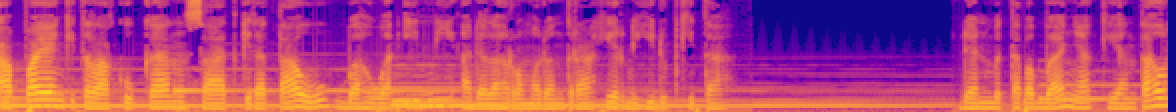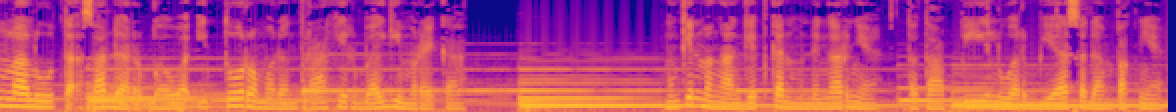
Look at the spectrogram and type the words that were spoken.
Apa yang kita lakukan saat kita tahu bahwa ini adalah Ramadan terakhir di hidup kita? Dan betapa banyak yang tahun lalu tak sadar bahwa itu Ramadan terakhir bagi mereka. Mungkin mengagetkan mendengarnya, tetapi luar biasa dampaknya.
